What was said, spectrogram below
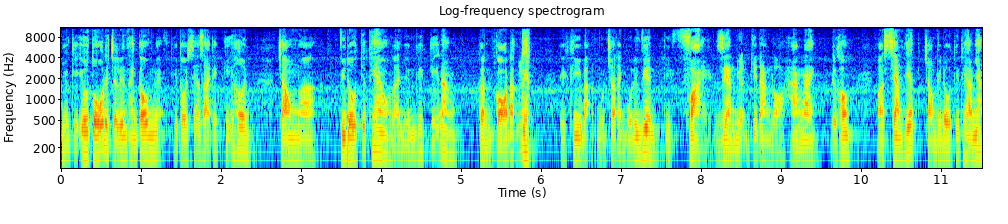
những cái yếu tố để trở nên thành công ấy thì tôi sẽ giải thích kỹ hơn trong uh, video tiếp theo là những cái kỹ năng cần có đặc biệt thì khi bạn muốn trở thành huấn luyện viên thì phải rèn luyện kỹ năng đó hàng ngày, được không? Và xem tiếp trong video tiếp theo nhé.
